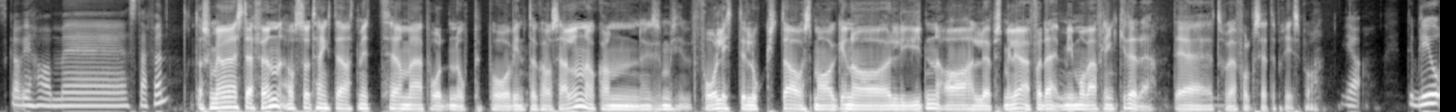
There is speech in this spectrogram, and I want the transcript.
skal vi ha med Steffen. Da skal vi ha med Steffen, og så tenkte jeg at vi tar med podden opp på vinterkarusellen og kan liksom få litt lukta og smaken og lyden av løpsmiljøet, for det, vi må være flinke til det. Det tror jeg folk setter pris på. Ja. Det blir jo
